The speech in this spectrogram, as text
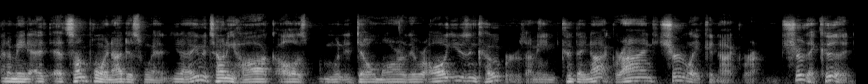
And I mean, at, at some point, I just went, you know, even Tony Hawk, all this went to Del Mar, they were all using Cobras. I mean, could they not grind? Surely could not grind. Sure they could,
